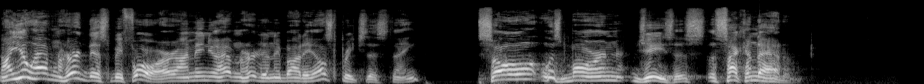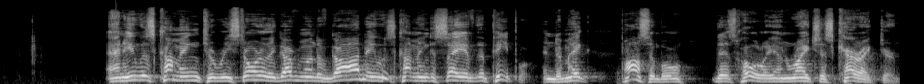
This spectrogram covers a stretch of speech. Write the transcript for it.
Now you haven't heard this before. I mean, you haven't heard anybody else preach this thing. So was born Jesus, the second Adam. And he was coming to restore the government of God. He was coming to save the people and to make possible this holy and righteous character.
